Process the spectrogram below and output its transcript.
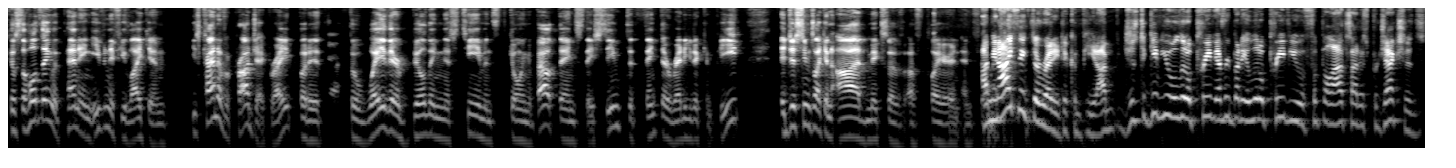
Because the whole thing with Penning, even if you like him, he's kind of a project, right? But it yeah. the way they're building this team and going about things, they seem to think they're ready to compete. It just seems like an odd mix of, of player and, and I mean, I think they're ready to compete. I'm just to give you a little preview, everybody a little preview of Football Outsiders projections.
